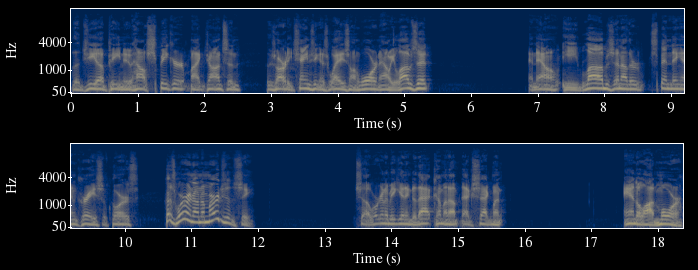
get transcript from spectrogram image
the GOP new House Speaker, Mike Johnson, who's already changing his ways on war. Now he loves it. And now he loves another spending increase, of course, because we're in an emergency. So we're going to be getting to that coming up next segment and a lot more.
